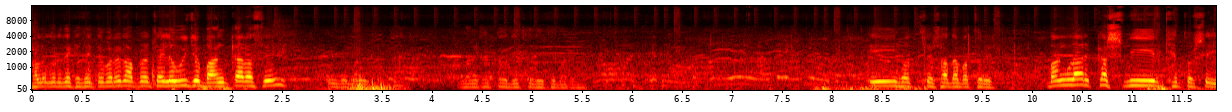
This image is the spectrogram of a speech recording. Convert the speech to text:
ভালো করে দেখে যেতে পারেন। আপনারা চাইলে ওই যে বাংকার আছে ওই যে বাংকারটা বাংকারটাও দেখে যেতে পারেন। এই হচ্ছে সাদা পাথরের, বাংলার কাশ্মীর খ্যাত সেই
